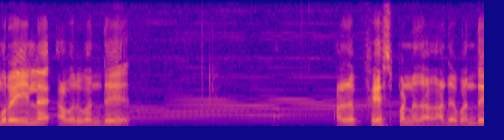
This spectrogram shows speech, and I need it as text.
முறையில் அவர் வந்து அதை ஃபேஸ் பண்ணதாங்க. அதை வந்து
